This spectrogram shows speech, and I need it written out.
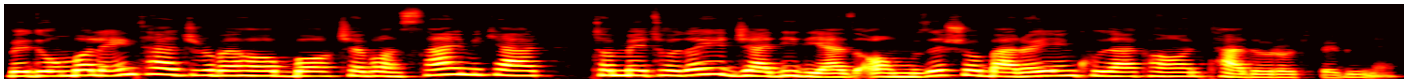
به دنبال این تجربه ها باغچبان سعی می کرد تا متدای جدیدی از آموزش رو برای این کودکان تدارک ببینه.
